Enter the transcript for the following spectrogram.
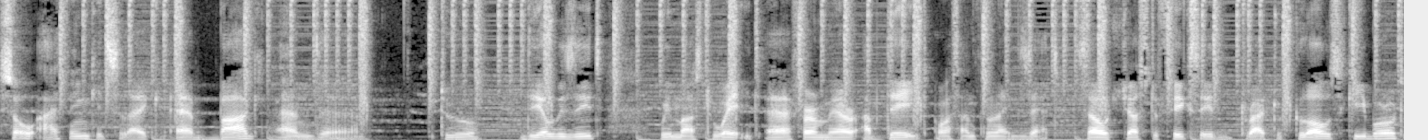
So I think it's like a bug and uh, to deal with it we must wait a firmware update or something like that. So just to fix it, try to close keyboard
